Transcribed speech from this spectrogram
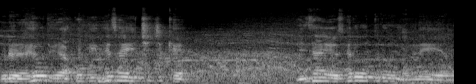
그래 헤어져 야 거기 회사에 취직해 인사해요 새로 들어온 막내예요 네.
